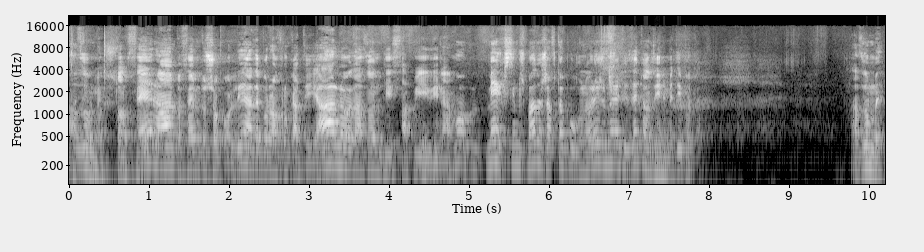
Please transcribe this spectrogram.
Θα δούμε. Τον θέλουν, αν το θέλουν τόσο πολύ, αν δεν μπορούν να βρουν κάτι άλλο, να δουν τι θα πει η δυναμό. Μέχρι στιγμής πάντως αυτό που γνωρίζουμε είναι ότι δεν τον δίνει με τίποτα. Θα δούμε.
